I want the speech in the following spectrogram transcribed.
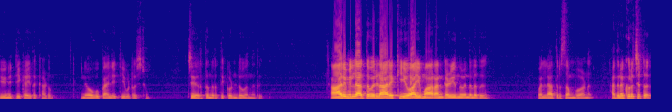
യൂണിറ്റി കൈതക്കാടും നോവ് പാലിറ്റീവ് ട്രസ്റ്റും ചേർത്ത് നിർത്തി കൊണ്ടുവന്നത് ആരുമില്ലാത്തവരുടെ ആരൊക്കെയോ ആയി മാറാൻ കഴിയുന്നു എന്നുള്ളത് വല്ലാത്തൊരു സംഭവമാണ്. അതിനെക്കുറിച്ചിട്ട്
